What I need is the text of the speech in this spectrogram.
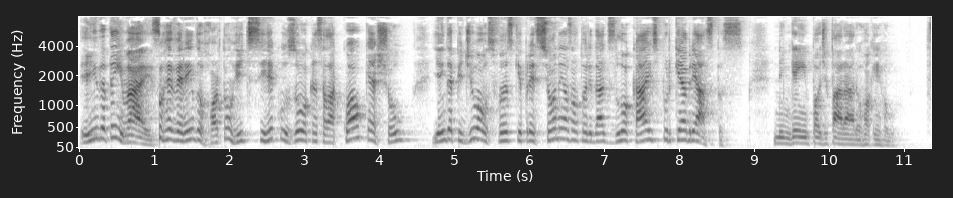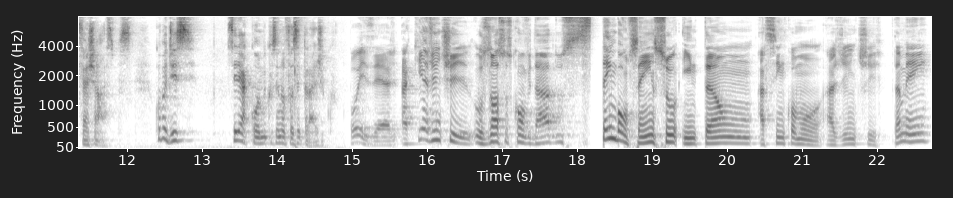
E ainda tem mais. O reverendo Horton Hitch se recusou a cancelar qualquer show e ainda pediu aos fãs que pressionem as autoridades locais porque, abre aspas, ninguém pode parar o rock and roll. Fecha aspas. Como eu disse, seria cômico se não fosse trágico. Pois é, aqui a gente, os nossos convidados têm bom senso, então, assim como a gente também,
